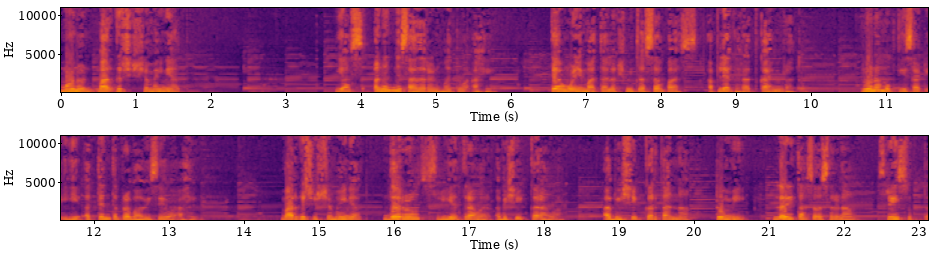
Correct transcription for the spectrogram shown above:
म्हणून मार्गशीर्ष महिन्यात यास अनन्यसाधारण महत्त्व आहे. त्यामुळे माता लक्ष्मीचा सहवास आपल्या घरात कायम राहतो. ऋणमुक्तीसाठी ही अत्यंत प्रभावी सेवा आहे. मार्गशीर्ष महिन्यात दररोज श्रीयंत्रावर अभिषेक करावा. अभिषेक करताना तुम्ही ललिता सहस्रनाम श्रीसुक्त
